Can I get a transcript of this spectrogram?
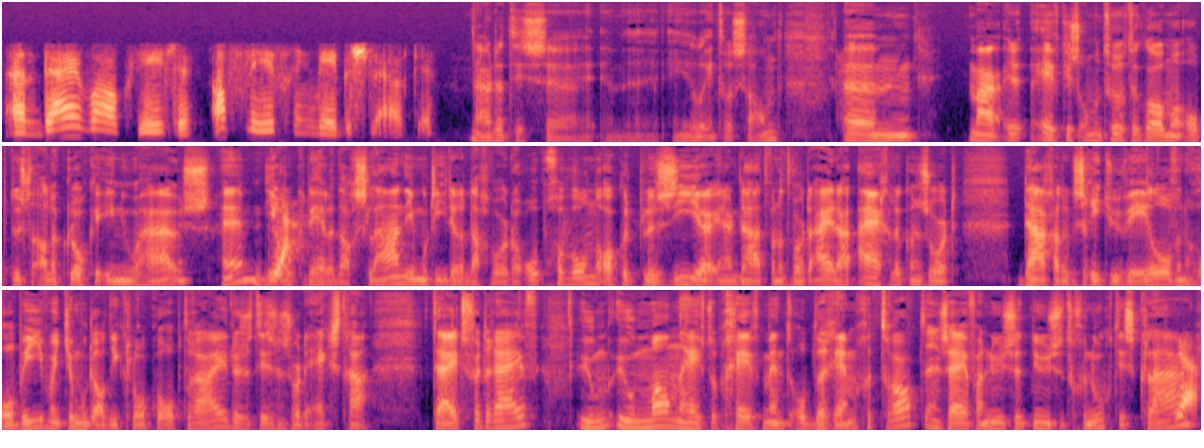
En daar wou ik deze aflevering mee besluiten. Nou, dat is uh, heel interessant. Um, maar even om terug te komen op dus alle klokken in uw huis, hè, die ook de hele dag slaan, die moeten iedere dag worden opgewonden. Ook het plezier inderdaad, want het wordt eigenlijk een soort dagelijks ritueel of een hobby, want je moet al die klokken opdraaien. Dus het is een soort extra tijdverdrijf. Uw, uw man heeft op een gegeven moment op de rem getrapt en zei van nu is het, nu is het genoeg, het is klaar.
